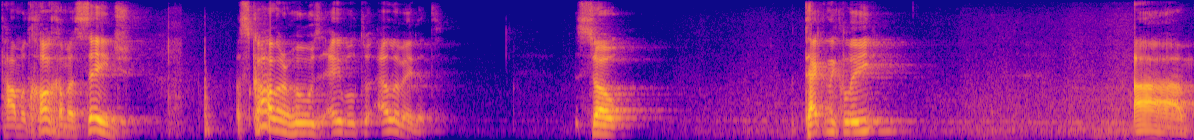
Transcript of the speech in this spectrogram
Talmud Chacham, a sage, a scholar who is able to elevate it. So, technically, uh,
